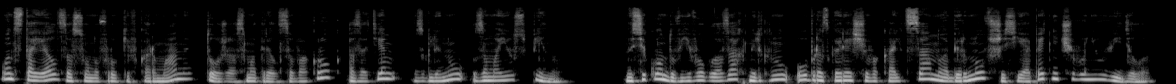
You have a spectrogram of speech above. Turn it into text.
Он стоял, засунув руки в карманы, тоже осмотрелся вокруг, а затем взглянул за мою спину. На секунду в его глазах мелькнул образ горящего кольца, но, обернувшись, я опять ничего не увидела.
